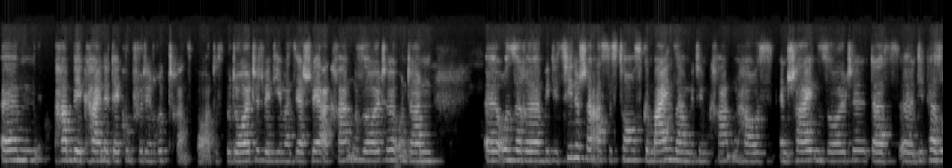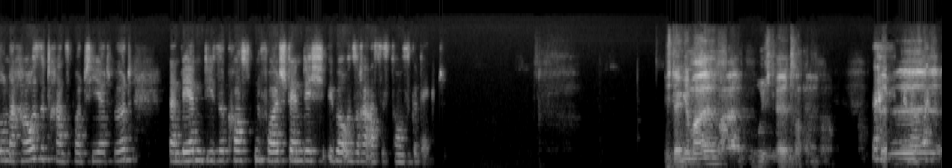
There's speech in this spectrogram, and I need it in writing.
ähm, haben wir keine Deckung für den Rücktransport. Das bedeutet, wenn jemand sehr schwer erkranken sollte und dann äh, unsere medizinische Assistenz gemeinsam mit dem Krankenhaus entscheiden sollte, dass äh, die Person nach Hause transportiert wird, dann werden diese Kosten vollständig über unsere Assistenz gedeckt. Ich denke mal, ruhig älter. Äh,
